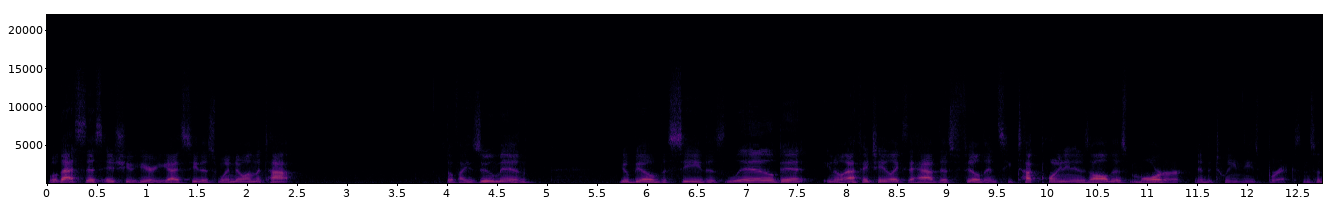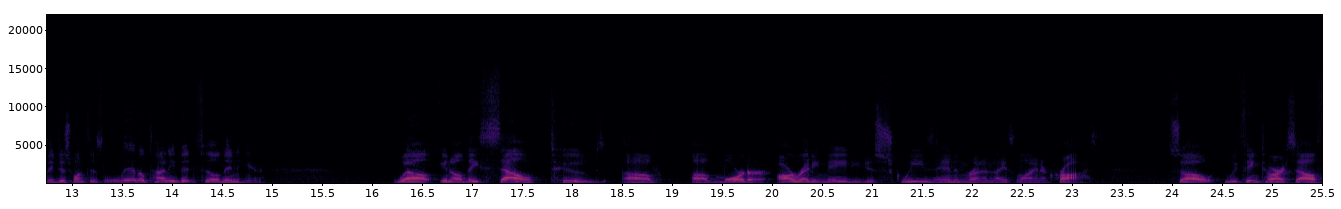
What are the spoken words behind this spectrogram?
Well, that's this issue here. You guys see this window on the top? So if I zoom in, you'll be able to see this little bit, you know, FHA likes to have this filled in. See, tuck pointing is all this mortar in between these bricks. And so they just want this little tiny bit filled in here. Well, you know, they sell tubes of, of mortar already made. You just squeeze in and run a nice line across. So we think to ourselves,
